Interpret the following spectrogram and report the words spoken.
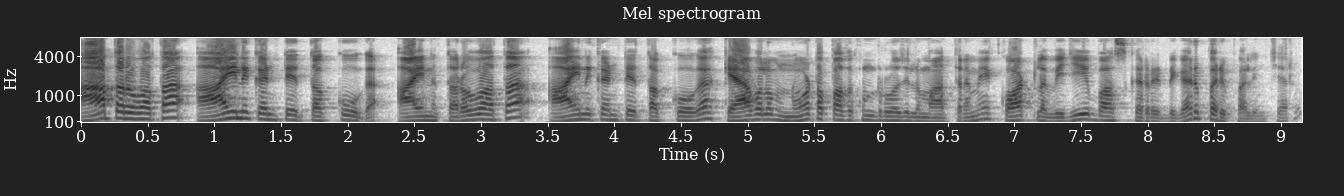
ఆ తర్వాత ఆయన కంటే తక్కువగా ఆయన తరువాత ఆయన కంటే తక్కువగా కేవలం నూట పదకొండు రోజులు మాత్రమే కోట్ల విజయభాస్కర్ రెడ్డి గారు పరిపాలించారు.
